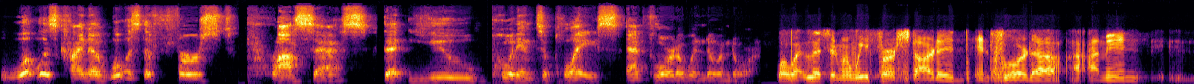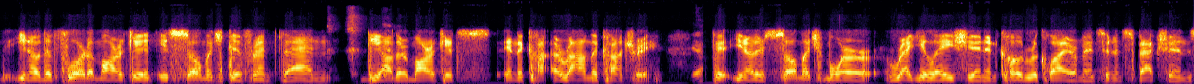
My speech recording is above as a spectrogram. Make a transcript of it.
What was kind of what was the first process that you put into place at Florida Window and Door? Well, listen, when we first started in Florida, I mean, you know, the Florida market is so much different than the other markets in the around the country. Yeah. You know, there's so much more regulation and code requirements and inspections.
